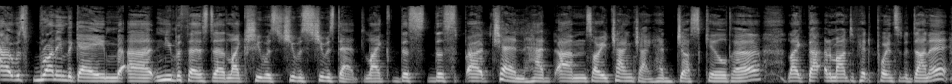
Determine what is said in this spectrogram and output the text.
I was running the game. Uh, New Bethesda, like she was, she was, she was dead. Like this, this uh, Chen had, um, sorry, Chang Chang had just killed her. Like that amount of hit points would have done it.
